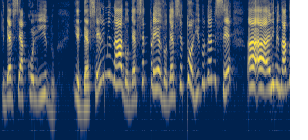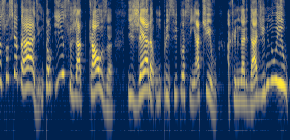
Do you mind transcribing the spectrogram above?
que deve ser acolhido. E ele deve ser eliminado, ou deve ser preso, ou deve ser tolhido, ou deve ser ah, ah, eliminado da sociedade. Então, isso já causa e gera um princípio assim, ativo. A criminalidade diminuiu.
